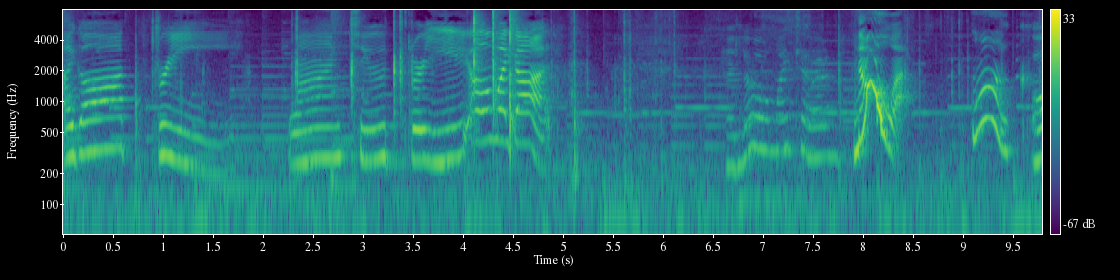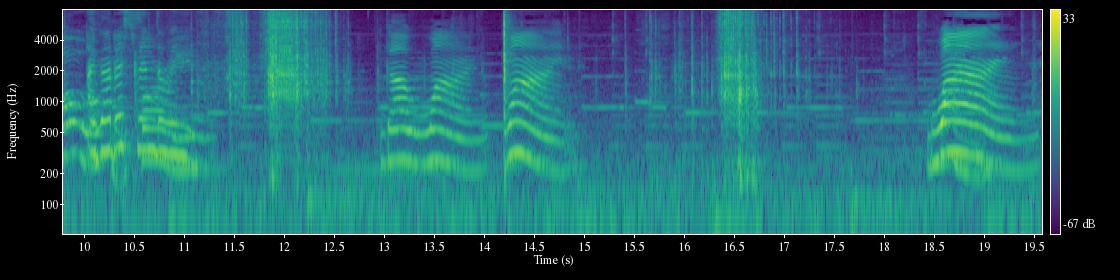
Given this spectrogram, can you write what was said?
I got three. One, two, three. Oh my god. Hello, my turn. No! Look! Oh, I gotta spin the wheel. Got one. One. One.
